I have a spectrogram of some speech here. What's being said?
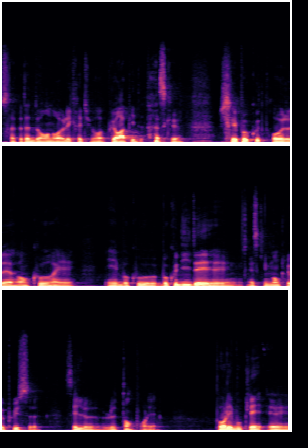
ce serait peut-être de rendre l'écriture plus rapide parce que j'ai beaucoup de projets en cours et, beaucoup, d'idées et, ce qui me manque le plus, c'est le, temps pour les, pour les boucler et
